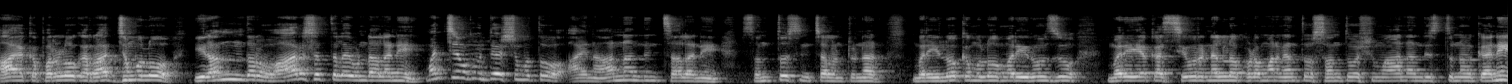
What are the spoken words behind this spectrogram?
ఆ యొక్క పరలోక రాజ్యములో వీరందరూ వారసత్తులై ఉండాలని మంచి ఒక ఉద్దేశముతో ఆయన ఆనందించాలని సంతోషించాలంటున్నాడు. మరి ఈ లోకములో మరి ఈరోజు మరి యొక్క శివరి నెలలో కూడా మనం ఎంతో సంతోషం ఆనందిస్తున్నాం కానీ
